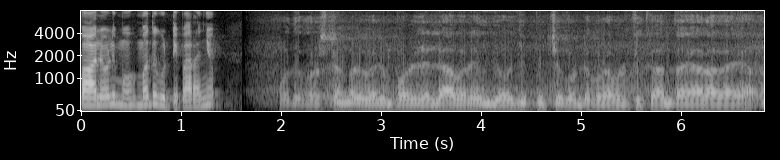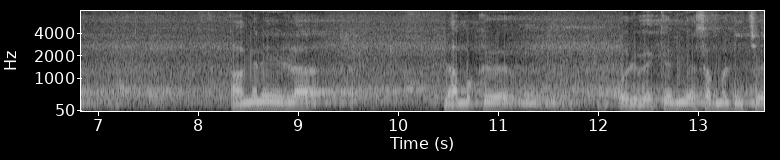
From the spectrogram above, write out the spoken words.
പാലോളി മുഹമ്മദ് കുട്ടി പറഞ്ഞു. പൊതു പ്രശ്നങ്ങൾ വരുമ്പോൾ എല്ലാവരെയും യോജിപ്പിച്ചുകൊണ്ട് പ്രവർത്തിക്കാൻ തയ്യാറായ അങ്ങനെയുള്ള നമുക്ക് ഒരു വ്യക്തിയെ സംബന്ധിച്ച്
